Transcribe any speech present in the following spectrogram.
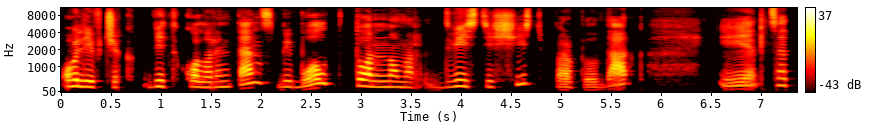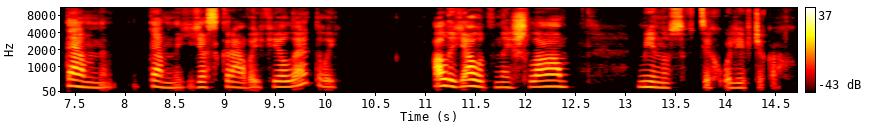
Олівчик від Color Intense Be Bold, тон номер 206 Purple Dark. І це темний, темний яскравий фіолетовий. Але я от знайшла мінус в цих олівчиках.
